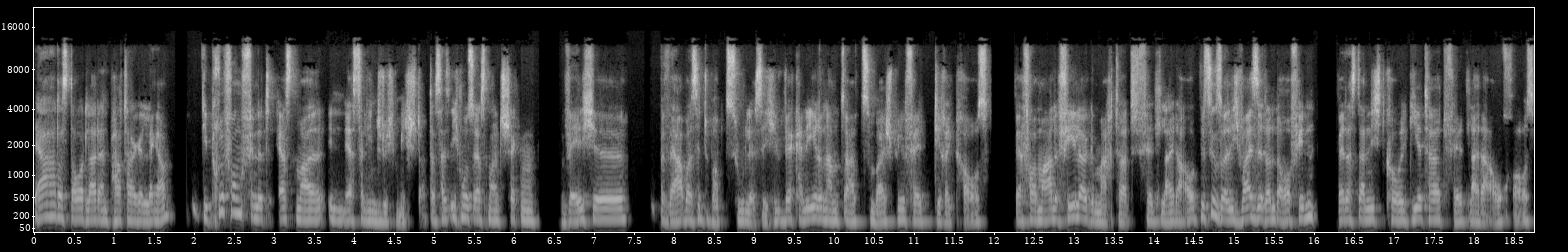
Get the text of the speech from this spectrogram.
Ja, das dauert leider ein paar Tage länger. Die Prüfung findet erstmal in erster Linie durch mich statt. Das heißt, ich muss erstmal checken, welche Bewerber sind überhaupt zulässig. Wer kein Ehrenamt hat zum Beispiel, fällt direkt raus. Wer formale Fehler gemacht hat, fällt leider aus. Beziehungsweise ich weise dann darauf hin, wer das dann nicht korrigiert hat, fällt leider auch raus.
